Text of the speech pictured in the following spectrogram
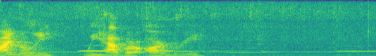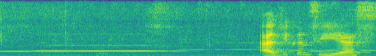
Finally, we have our armory. As you can see, has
